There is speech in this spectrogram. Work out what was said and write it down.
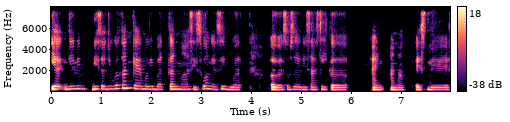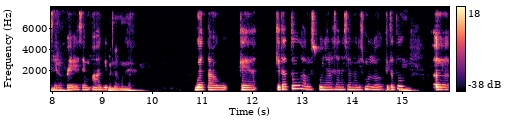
Ya gini bisa juga kan kayak melibatkan mahasiswa nggak sih buat uh, sosialisasi ke an anak SD, SMP, ya. SMA gitu. Benar-benar. Buat tahu kayak kita tuh harus punya rasa nasionalisme loh. Kita tuh hmm. uh,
